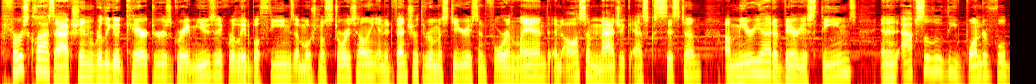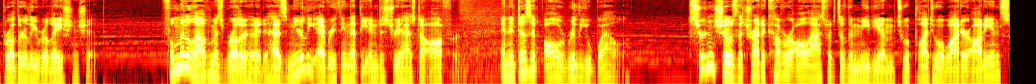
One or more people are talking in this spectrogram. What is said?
First class action, really good characters, great music, relatable themes, emotional storytelling, an adventure through a mysterious and foreign land, an awesome magic esque system, a myriad of various themes, and an absolutely wonderful brotherly relationship. Fullmetal Alchemist Brotherhood has nearly everything that the industry has to offer, and it does it all really well. Certain shows that try to cover all aspects of the medium to apply to a wider audience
